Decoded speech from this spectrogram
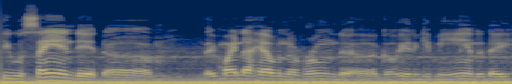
he was saying that um, they might not have enough room to uh, go ahead and get me in today,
